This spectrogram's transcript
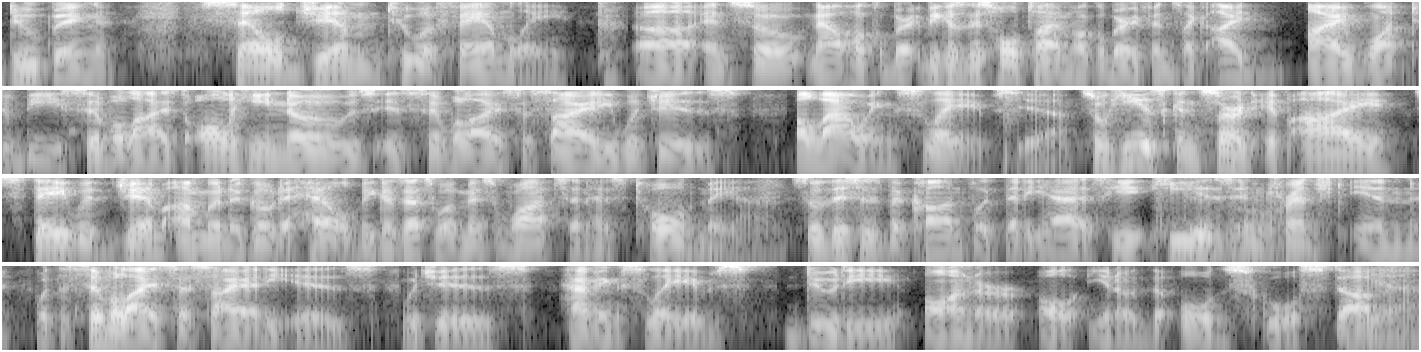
duping, sell Jim to a family. Uh, and so now Huckleberry, because this whole time Huckleberry Finn's like, I, I want to be civilized. All he knows is civilized society, which is allowing slaves. Yeah. So he is concerned if I stay with Jim, I'm going to go to hell because that's what Miss Watson has told me. So this is the conflict that he has. He he is entrenched in what the civilized society is, which is having slaves, duty, honor, all you know, the old school stuff. Yeah.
